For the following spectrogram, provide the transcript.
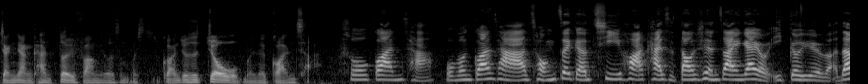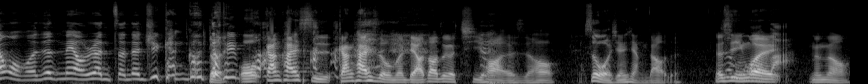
讲讲看对方有什么习惯，就是就我们的观察。说观察，我们观察从这个计划开始到现在，应该有一个月吧，但我们就没有认真的去看过对我方。刚开始 刚开始我们聊到这个计划的时候，是我先想到的，那是因为是没有没有，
